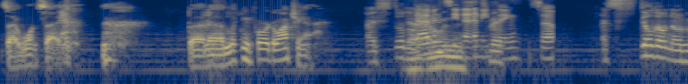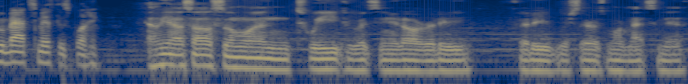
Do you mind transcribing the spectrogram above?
so I won't say. but uh, looking forward to watching it. I still don't. I haven't when seen Smith- anything, so I still don't know who Matt Smith is playing. oh yeah, I saw someone tweet who had seen it already. Said he wished there was more Matt Smith.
